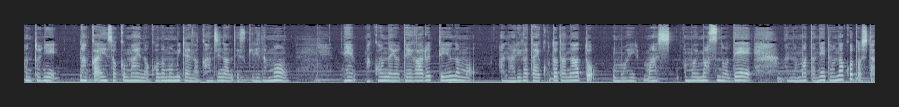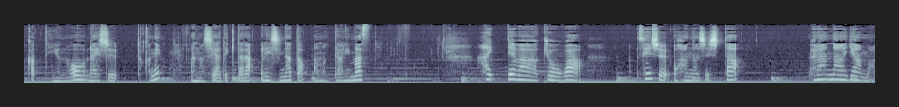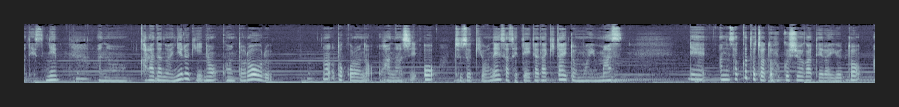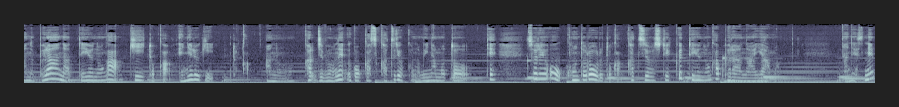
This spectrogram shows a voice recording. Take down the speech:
本当になんか遠足前の子供みたいな感じなんですけれどもね、まあ、こんな予定があるっていうのもあのありがたいことだなと思います思いますのであのまたねどんなことしたかっていうのを来週かねあのシェアできたら嬉しいなと思っております。はいでは今日は先週お話ししたプラナーヤーマーですね。あの体のエネルギーのコントロールのところのお話を続きをねさせていただきたいと思います。であのサクッとちょっと復習がてら言うとあのプラーナっていうのが気とかエネルギー自分をね動かす活力の源でそれをコントロールとか活用していくっていうのがプラナーヤーマなんですね。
